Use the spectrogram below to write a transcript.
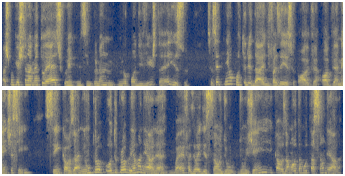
acho que um questionamento ético, assim, pelo menos no meu ponto de vista, é isso. Se você tem a oportunidade de fazer isso, óbvio, obviamente, assim, sem causar nenhum pro- outro problema nela, né? Vai fazer uma edição de um, de um gene e causar uma outra mutação nela.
